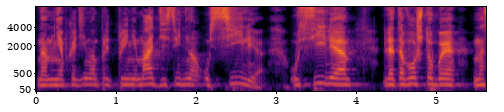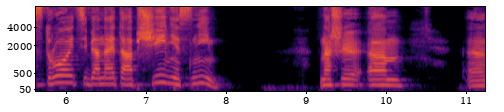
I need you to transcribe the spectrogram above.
нам необходимо предпринимать действительно усилия, усилия для того, чтобы настроить себя на это общение с Ним. Наши, эм, э,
